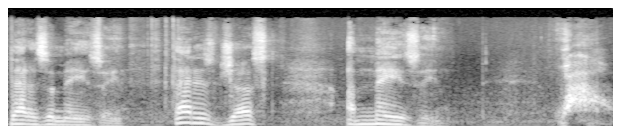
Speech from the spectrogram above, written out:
That is amazing. That is just amazing. Wow.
